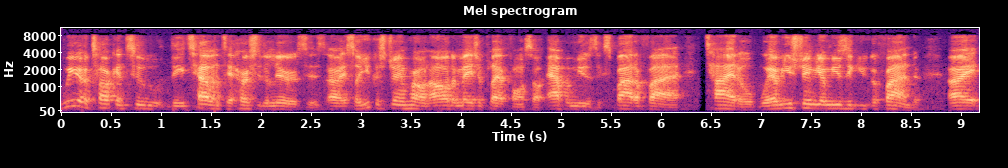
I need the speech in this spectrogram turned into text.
we are talking to the talented Hershe the lyricist. All right, so you can stream her on all the major platforms, so Apple Music, Spotify, Tidal, wherever you stream your music, you can find her. All right,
